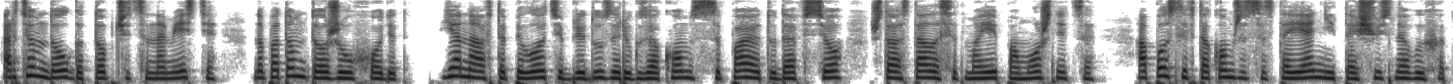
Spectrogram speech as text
Артем долго топчется на месте, но потом тоже уходит, Я на автопилоте бреду за рюкзаком, ссыпаю туда все, что осталось от моей помощницы, а после в таком же состоянии тащусь на выход.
